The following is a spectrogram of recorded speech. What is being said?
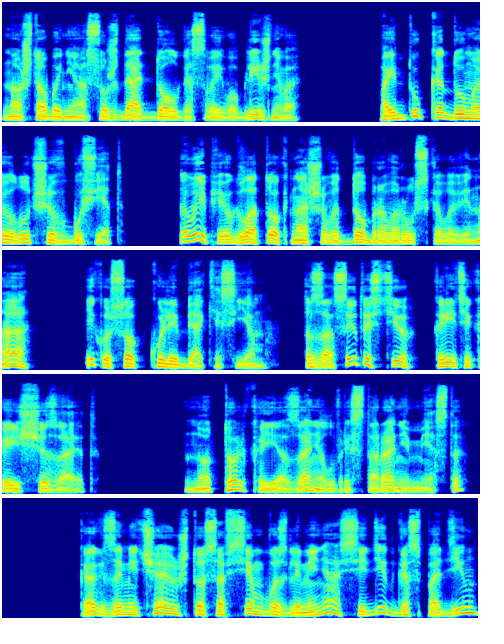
Но чтобы не осуждать долго своего ближнего, пойду-ка, думаю, лучше в буфет. Выпью глоток нашего доброго русского вина и кусок кулебяки съем. За сытостью критика исчезает. Но только я занял в ресторане место, как замечаю, что совсем возле меня сидит господин,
